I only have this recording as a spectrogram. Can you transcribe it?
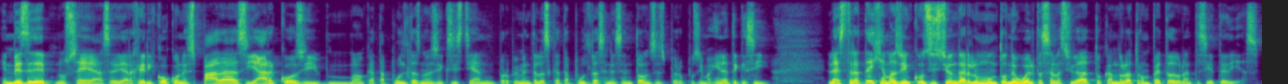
En vez de, no sé, asediar Jericó con espadas y arcos y bueno, catapultas, no sé si existían propiamente las catapultas en ese entonces, pero pues imagínate que sí. La estrategia más bien consistió en darle un montón de vueltas a la ciudad tocando la trompeta durante siete días.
